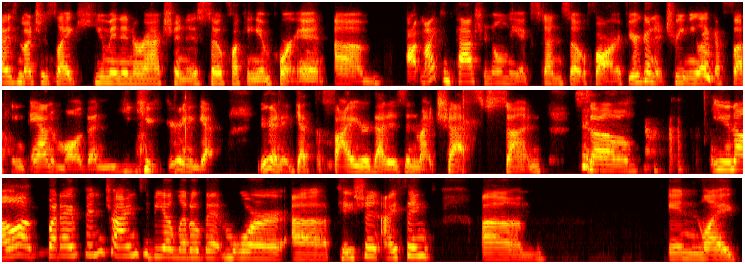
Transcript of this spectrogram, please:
as much as like human interaction is so fucking important, um, my compassion only extends so far. If you're gonna treat me like a fucking animal, then you, are gonna get you're gonna get the fire that is in my chest, son. So, you know. But I've been trying to be a little bit more uh, patient. I think, um, in like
